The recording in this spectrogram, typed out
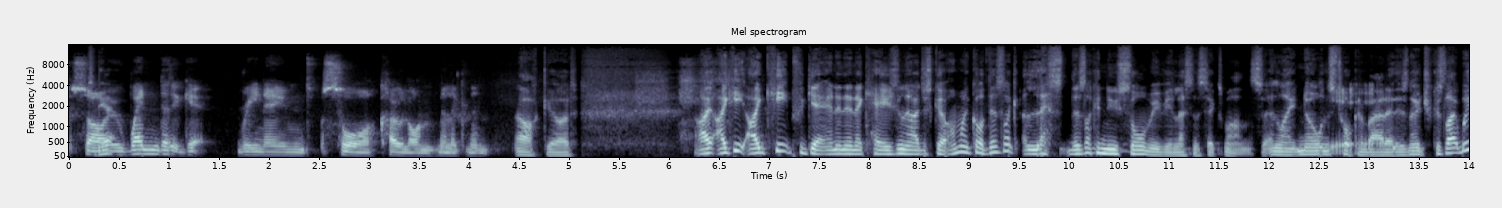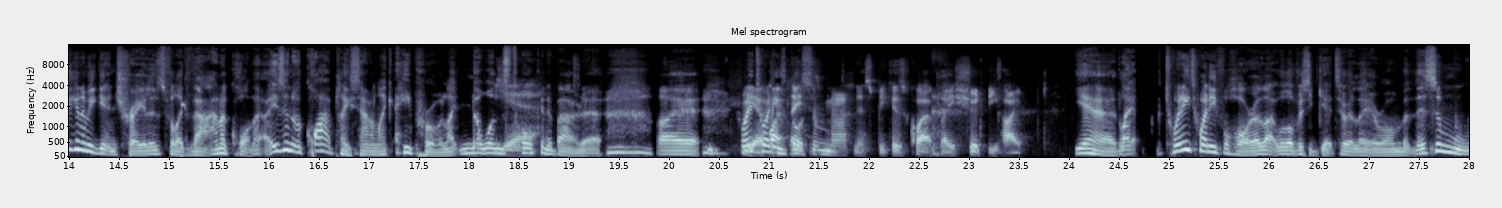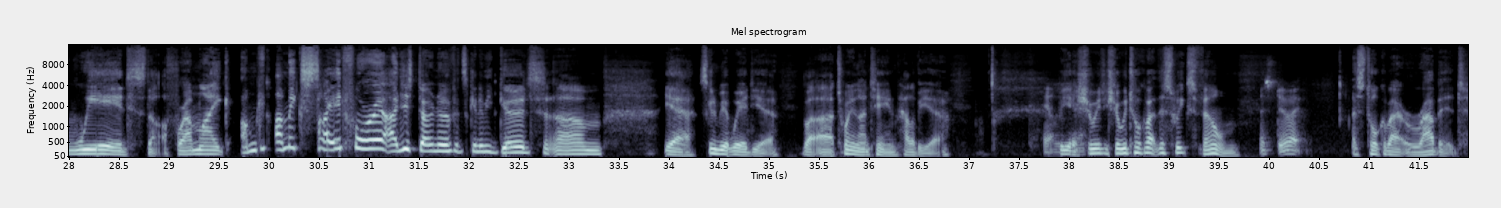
So yeah. when does it get renamed Saw colon Malignant? Oh god. I, I keep I keep forgetting, and then occasionally I just go, "Oh my god!" There's like a less there's like a new Saw movie in less than six months, and like no one's talking about it. There's no because like we're gonna be getting trailers for like that and a quiet isn't a quiet place now in like April, like no one's Yeah. talking about it. Like Yeah, got is some madness because Quiet Place should be hyped. yeah, like 2020 for horror. Like we'll obviously get to it later on, but there's some weird stuff where I'm like, I'm I'm excited for it. I just don't know if it's gonna be good. Um, yeah, it's gonna be a weird year, but uh, 2019, hell of a year. Hell But yeah, should we should we talk about this week's film? Let's do it. Let's talk about Rabid.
